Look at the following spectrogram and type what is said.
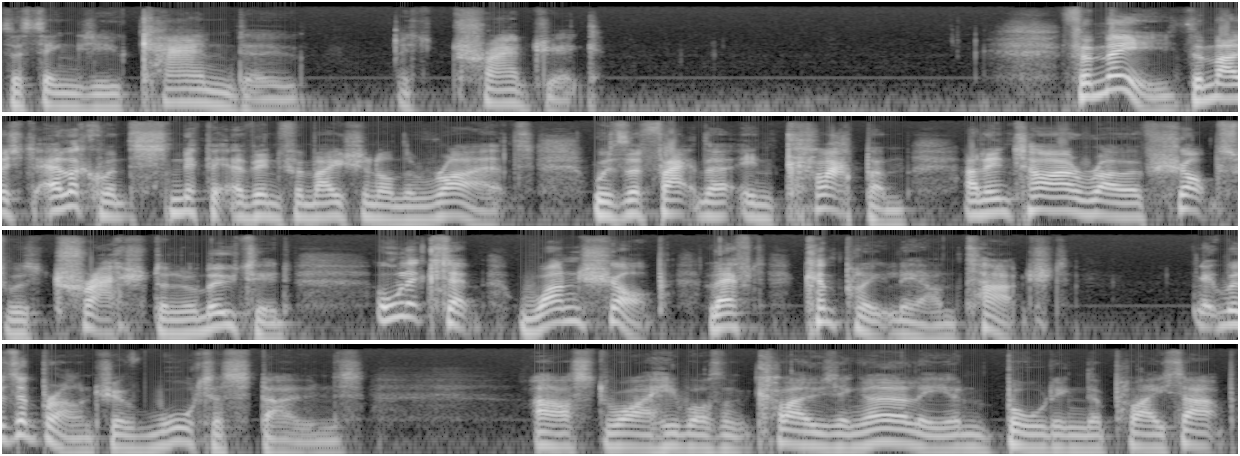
the things you can do. It's tragic. For me, the most eloquent snippet of information on the riots was the fact that in Clapham, an entire row of shops was trashed and looted, all except one shop left completely untouched. It was a branch of Waterstones. Asked why he wasn't closing early and boarding the place up,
